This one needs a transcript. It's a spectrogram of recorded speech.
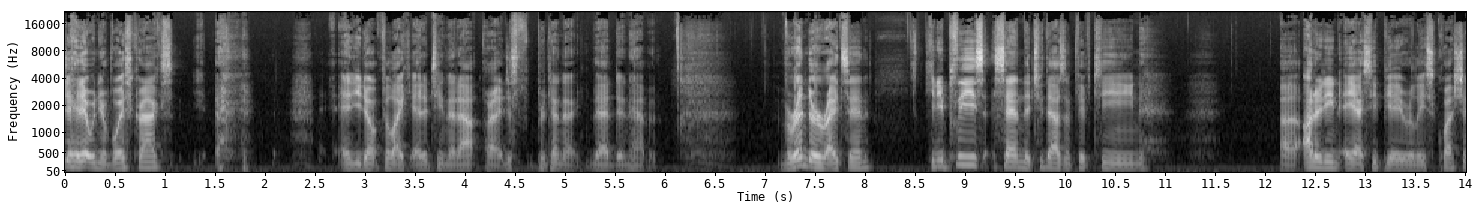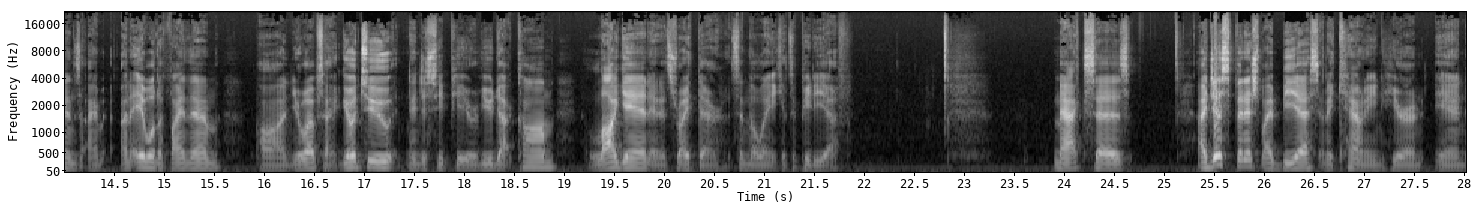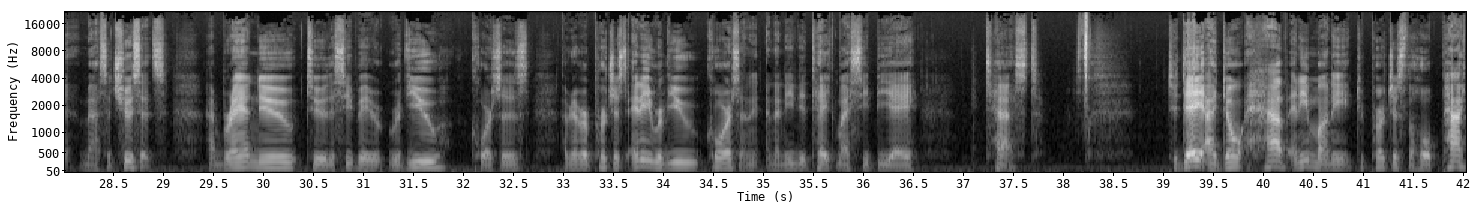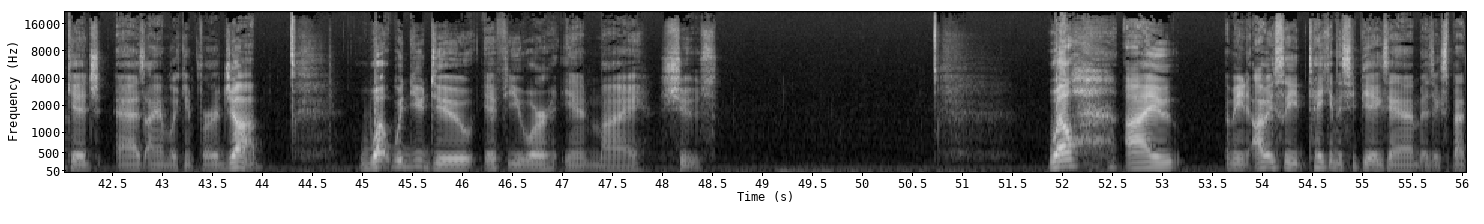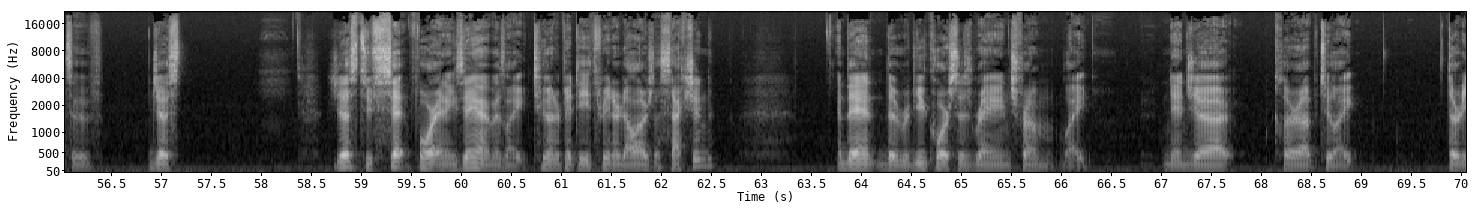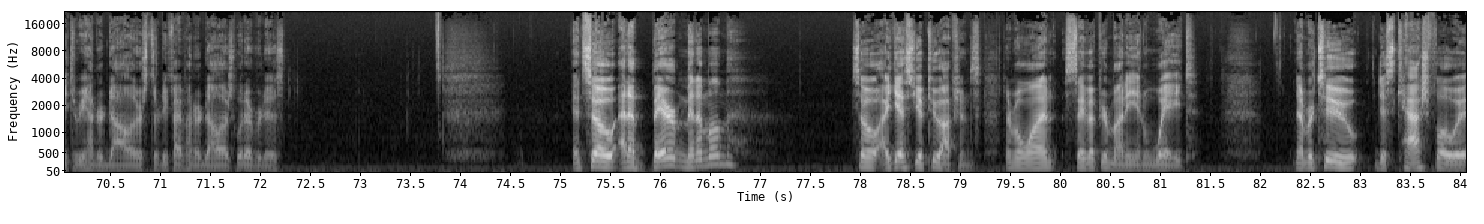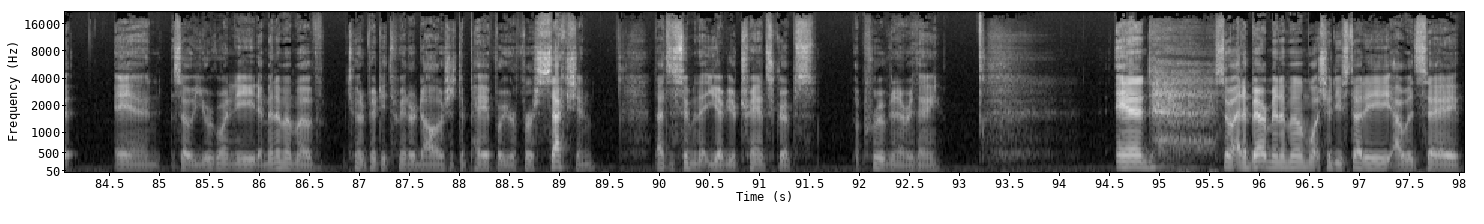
you hate it when your voice cracks? and you don't feel like editing that out, all right, just pretend that that didn't happen. Verinder writes in, can you please send the 2015 uh, auditing AICPA release questions? I'm unable to find them on your website. Go to ninjacpareview.com, log in, and it's right there. It's in the link. It's a PDF. Max says, I just finished my BS in accounting here in, in Massachusetts. I'm brand new to the CPA review courses. I've never purchased any review course and, and I need to take my CPA test. Today, I don't have any money to purchase the whole package as I am looking for a job. What would you do if you were in my shoes? Well, I I mean, obviously taking the CPA exam is expensive. Just just to sit for an exam is like $250 $300 a section. And then the review courses range from like Ninja clear up to like $3,300, $3,500, whatever it is. And so, at a bare minimum, so I guess you have two options. Number one, save up your money and wait. Number two, just cash flow it. And so you're going to need a minimum of $250, $300 just to pay for your first section. That's assuming that you have your transcripts approved and everything. And so, at a bare minimum, what should you study? I would say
